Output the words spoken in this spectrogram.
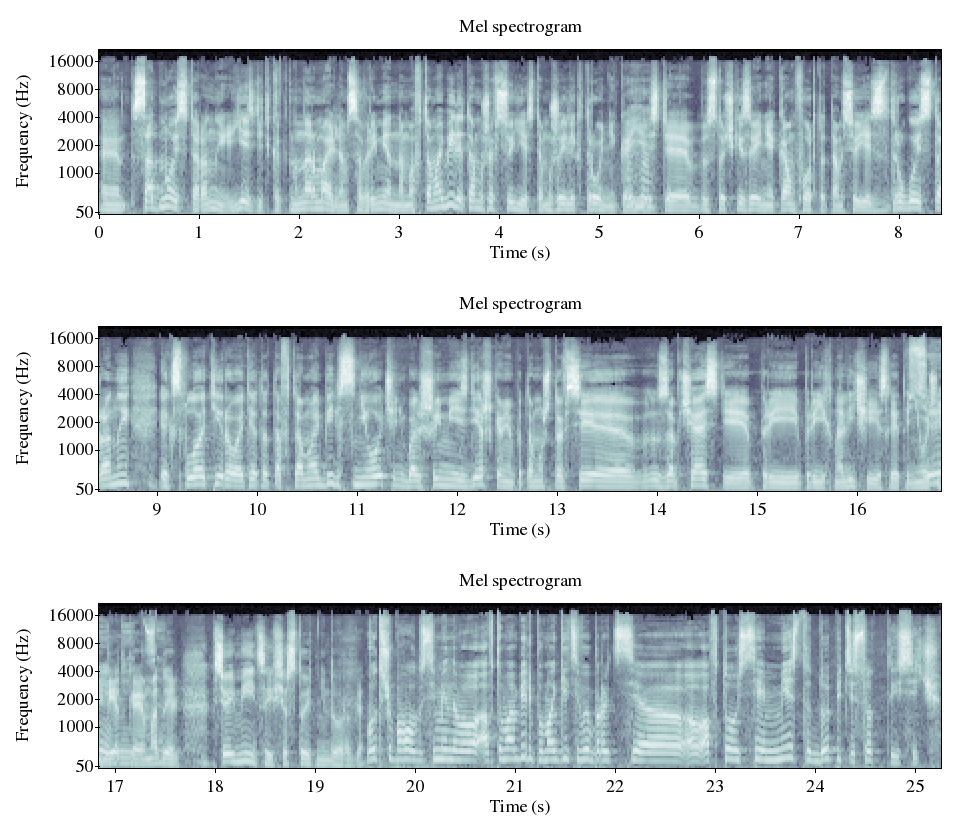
э, с одной стороны, ездить как на нормальном современном автомобиле там уже все есть, там уже электроника угу. есть, э, с точки зрения комфорта там все есть. С другой стороны, эксплуатировать этот автомобиль с не очень большими издержками, потому что все запчасти при, при их наличии, если это не все очень имеется. редкая модель, все имеется и все стоит недорого. Вот еще по поводу семейного автомобиля, помогите выбрать э, авто 7 мест до 500 тысяч.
